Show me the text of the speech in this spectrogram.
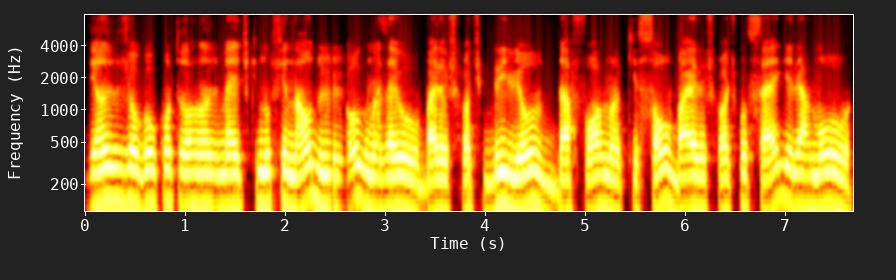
DeAndre jogou contra o Orlando Magic no final do jogo, mas aí o Byron Scott brilhou da forma que só o Byron Scott consegue. Ele armou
